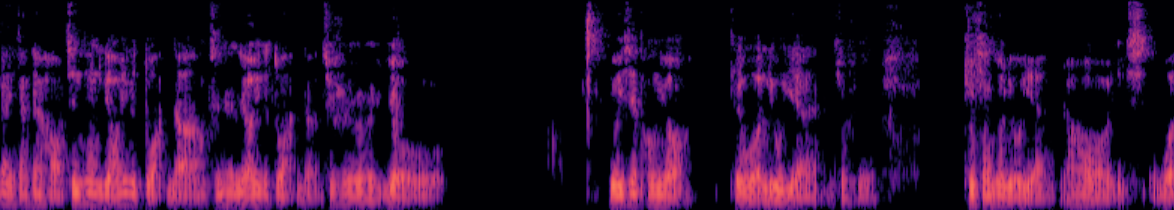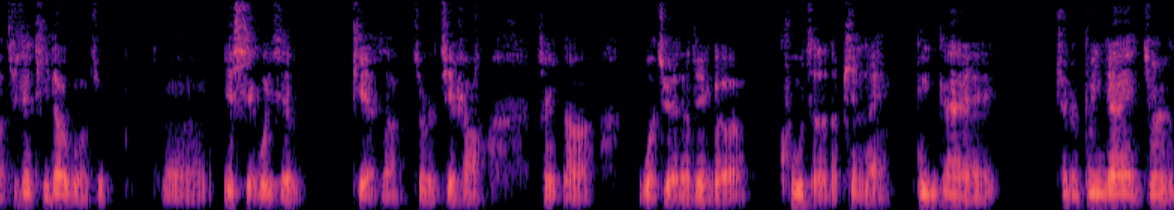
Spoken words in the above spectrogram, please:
哎，大家好，今天聊一个短的啊，今天聊一个短的，就是有有一些朋友给我留言，就是之前就留言，然后我之前提到过，就呃也写过一些帖子，就是介绍这个，我觉得这个裤子的品类不应该，就是不应该就是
